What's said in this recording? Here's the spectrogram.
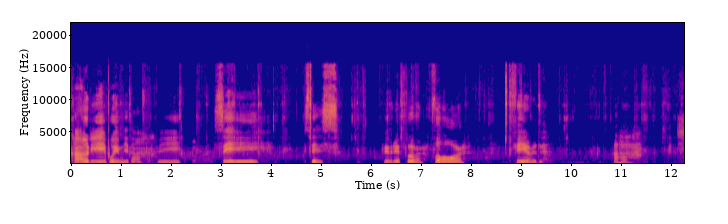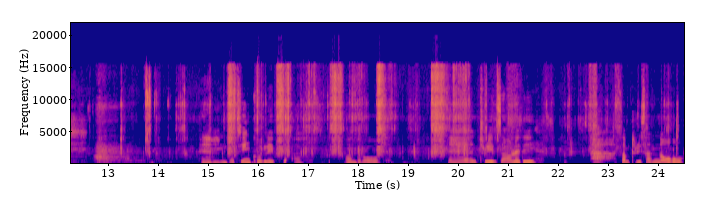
가을이 보입니다. We see this beautiful fall field. 아. And the ginkgo leaves are on the road. And trees are already, ah, some trees are no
